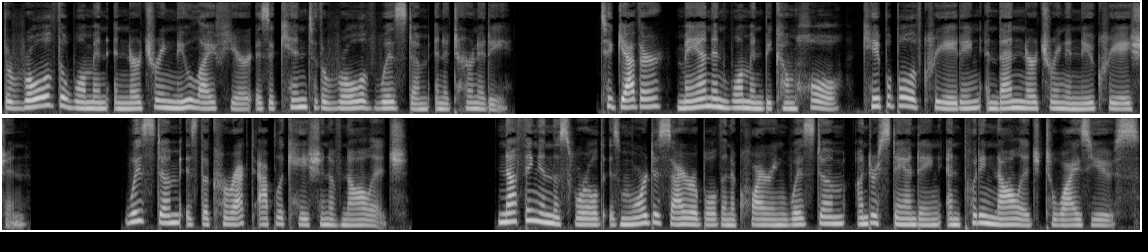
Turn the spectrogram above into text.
the role of the woman in nurturing new life here is akin to the role of wisdom in eternity. Together, man and woman become whole, capable of creating and then nurturing a new creation. Wisdom is the correct application of knowledge. Nothing in this world is more desirable than acquiring wisdom, understanding, and putting knowledge to wise use.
